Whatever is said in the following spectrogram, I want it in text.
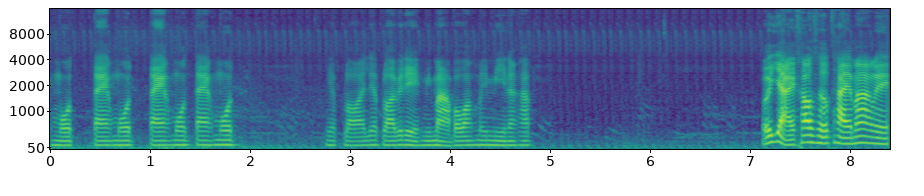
กหมด แตกหมด แตกหมด แตกหมด เรียบร้อย เรียบร้อยไปดิมีหมาปะวะ ไม่มีนะครับ เอ้ย อยากให้เข้าเซิร์ฟไทยมากเลย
